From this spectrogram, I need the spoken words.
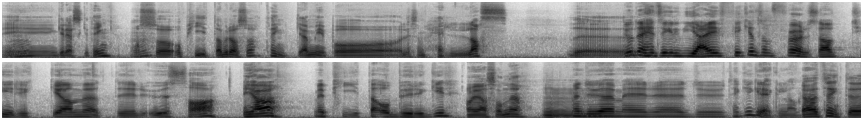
i greske ting. Også, og pitabrød også. Tenker jeg mye på liksom Hellas. Det, Jo, det er helt sikkert. Jeg fikk en sånn følelse av Tyrkia møter USA Ja. Med pita og burger. Oh, ja, sånn, ja. Mm. Men du er mer eh, Du tenker Grekenland. Ja, jeg tenkte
